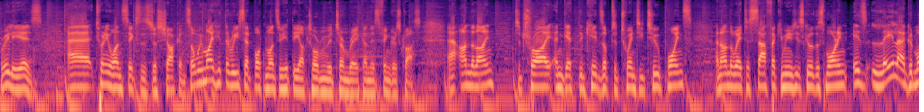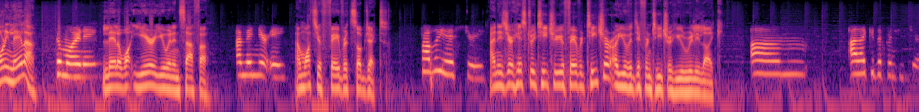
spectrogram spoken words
Really is. Uh, 21 6 is just shocking. So we might hit the reset button once we hit the October midterm break on this, fingers crossed. Uh, on the line to try and get the kids up to 22 points. And on the way to Safa Community School this morning is Layla. Good morning, Layla. Good morning. Layla, what year are you in in Safa? I'm in year eight. And what's your favourite subject? Probably history. And is your history teacher your favourite teacher, or you have a different teacher who you really like? Um, I like a different teacher.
